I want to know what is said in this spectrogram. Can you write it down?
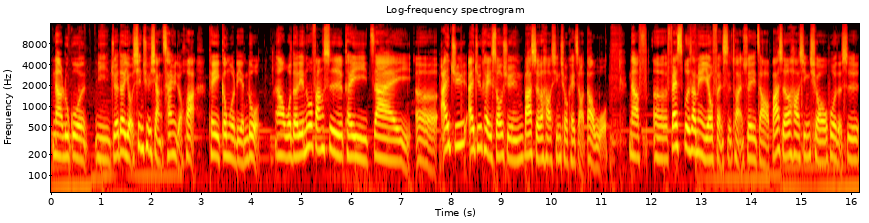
那如果你觉得有兴趣想参与的话，可以跟我联络。那我的联络方式可以在呃，IG，IG 可以搜寻八十二号星球可以找到我。那呃，Facebook 上面也有粉丝团，所以找八十二号星球或者是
